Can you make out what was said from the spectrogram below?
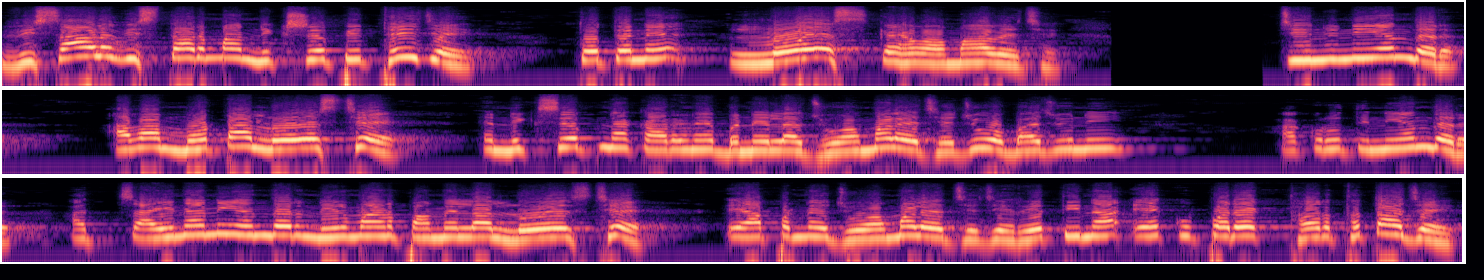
વિશાળ વિસ્તારમાં નિક્ષેપિત થઈ જાય, તો તેને લોયસ કહેવામાં આવે છે. ચીનની અંદર આવા મોટા લોયસ છે, એ નિક્ષેપના કારણે બનેલા જોવા મળે છે. જુઓ, બાજુની આકૃતિની અંદર, આ ચાઇનાની અંદર નિર્માણ પામેલા લોયસ છે, એ આપણને જોવા મળે છે જે રેતીના એક ઉપર એક થર થતા જાય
